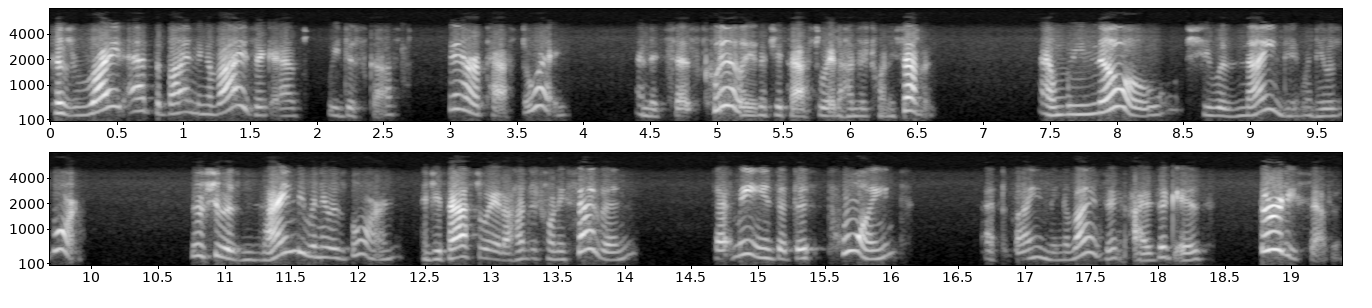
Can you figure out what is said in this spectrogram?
Because right at the binding of Isaac, as we discussed, Sarah passed away. And it says clearly that she passed away at 127. And we know she was 90 when he was born. So if she was 90 when he was born and she passed away at 127, that means at this point, at the binding of Isaac, Isaac is 37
